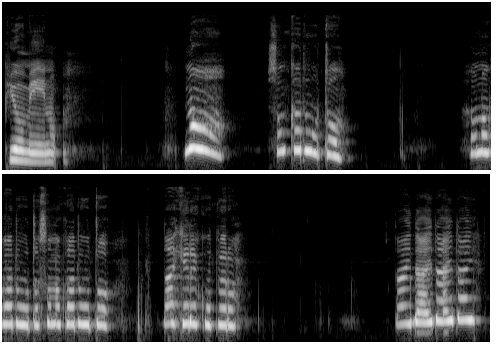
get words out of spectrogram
Più o meno. No sono caduto. Sono caduto sono caduto. Dai che recupero. Dai dai dai dai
